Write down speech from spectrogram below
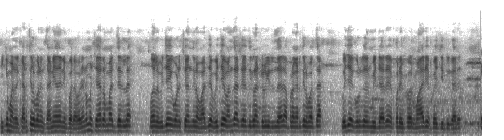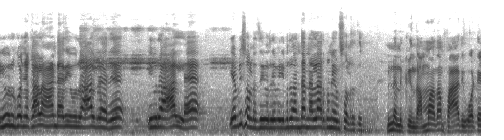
நிற்க மாட்டார். கடைசியில் பாருங்க தனியாக தான் நிற்பார் அவர் என்னமோ சேர்ற மாதிரி தெரியல. முதல்ல விஜய் கூட சேர்ந்துக்கலாம். விஜய் விஜய் வந்தால் சேர்த்துக்கலாம்னு சொல்லிட்டு இருந்தார். அப்புறம் கடைசியில் பார்த்தா விஜய் குறுக்க திரும்பிட்டாரு. அப்புறம் இப்போ ஒரு மாதிரியாக பேசிட்டு இருக்காரு. இவர் கொஞ்ச காலம் ஆண்டார். இவர் ஆள்றாரு. இவர் ஆளல. எப்படி சொல்கிறது இவர் இவர் வந்தால் நல்லா இருக்கும்னு எப்படி சொல்கிறது முன்ன நிற்கு இந்த அம்மா தான் பாதி ஓட்டே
